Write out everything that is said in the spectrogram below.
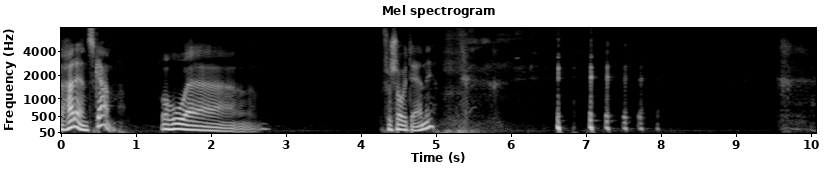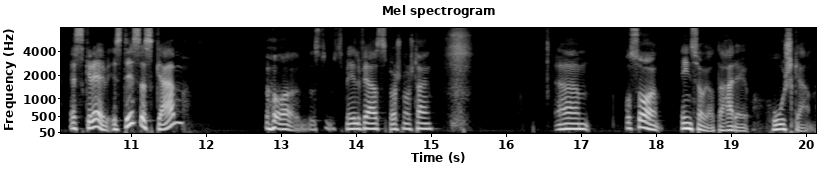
det her er en scam. Og hun er for så vidt enig. Jeg skrev 'Is this a scam?' Og smilefjes, spørsmålstegn. Um, og så innså jeg at det her er jo horscam.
